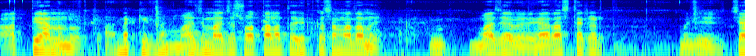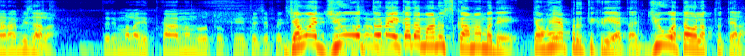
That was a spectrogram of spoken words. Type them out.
अति आनंद वाटतो. नक्कीच ना? माझे माझे स्वतःला तर इतकं समाधान आहे. माझ्या ह्या रस्त्याकडे म्हणजे चेहरा बी झाला. तरी मला इतका आनंद होतो की त्याच्यापेक्षा जेव्हा जीव ओततो ना एखादा माणूस कामामध्ये तेव्हा या प्रतिक्रिया येतात. जीव ओतावा लागतो त्याला.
